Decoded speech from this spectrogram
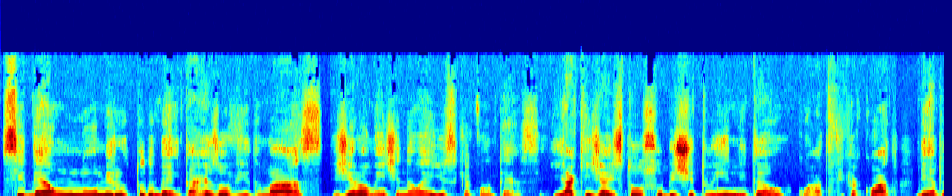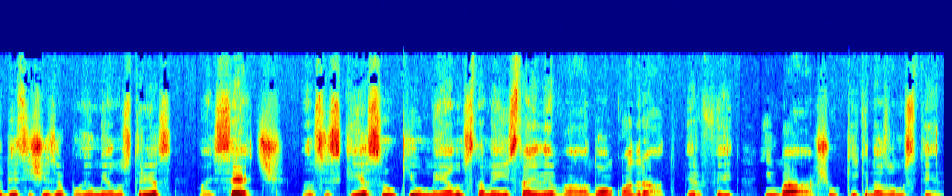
Se der um número, tudo bem, está resolvido, mas geralmente não é isso que acontece. E aqui já estou substituindo, então 4 fica 4, dentro desse x eu ponho menos 3 mais 7. Não se esqueçam que o menos também está elevado ao quadrado. Perfeito. Embaixo, o que, que nós vamos ter?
